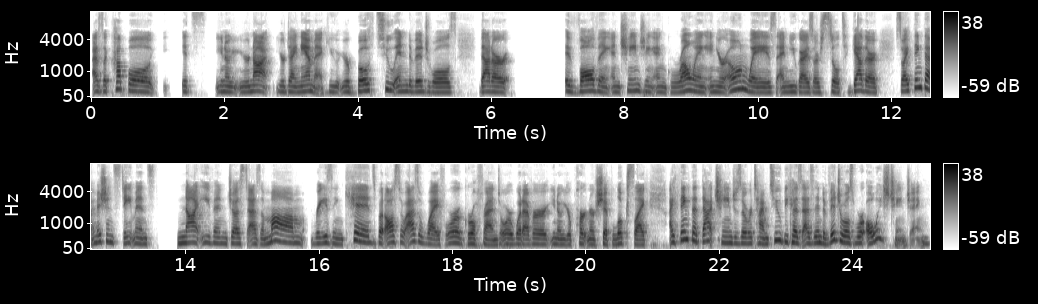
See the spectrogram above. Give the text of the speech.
as a couple it's you know you're not you're dynamic. You, you're both two individuals that are evolving and changing and growing in your own ways and you guys are still together. So i think that mission statements not even just as a mom raising kids but also as a wife or a girlfriend or whatever you know your partnership looks like i think that that changes over time too because as individuals we're always changing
